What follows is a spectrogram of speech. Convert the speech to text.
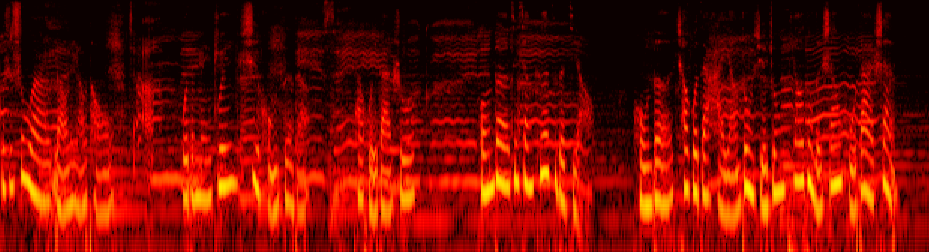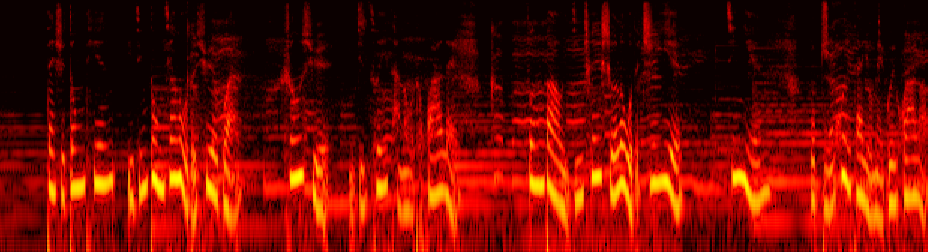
可是树儿摇了摇头。我的玫瑰是红色的，他回答说：“红的就像鸽子的脚，红的超过在海洋洞穴中飘动的珊瑚大扇。但是冬天已经冻僵了我的血管，霜雪已经摧残了我的花蕾，风暴已经吹折了我的枝叶。今年我不会再有玫瑰花了，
